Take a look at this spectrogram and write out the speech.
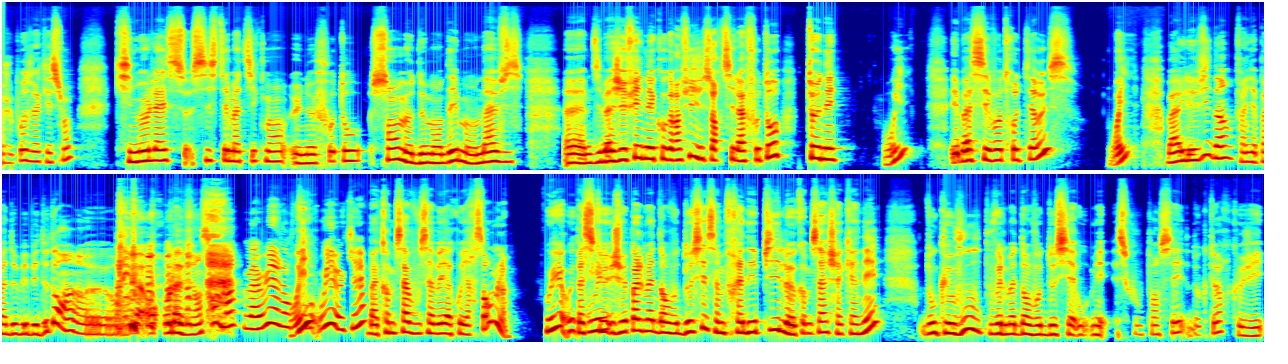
je pose la question, qui me laisse systématiquement une photo sans me demander mon avis. Euh, elle me dit, bah, j'ai fait une échographie, j'ai sorti la photo, tenez. Oui. Et bah, c'est votre utérus? Oui, bah il est vide, hein. enfin il n'y a pas de bébé dedans, hein. euh, on l'a vu ensemble. Hein. bah oui alors, oui, oui ok. Bah comme ça vous savez à quoi il ressemble. Oui, Parce que je vais pas le mettre dans votre dossier, ça me ferait des piles comme ça chaque année. Donc euh, vous, vous pouvez le mettre dans votre dossier. Mais est-ce que vous pensez, docteur, que j'ai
